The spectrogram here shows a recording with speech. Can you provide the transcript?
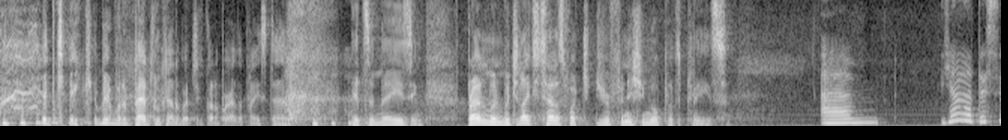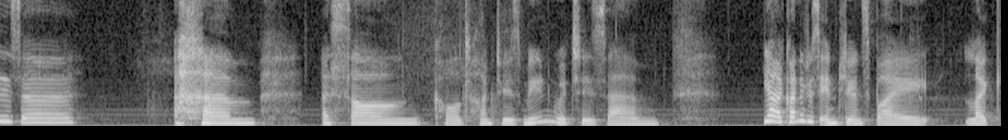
it came in with a petrol can, which you've got to burn the place down. it's amazing. Branwen, would you like to tell us what you're finishing up with, please? Um, yeah, this is a um a song called Hunter's Moon, which is um yeah, kind of just influenced by like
